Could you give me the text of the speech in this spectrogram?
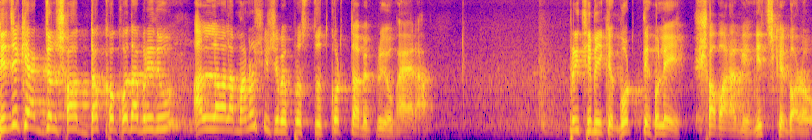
নিজেকে একজন সৎ, দক্ষ খোদাবৃদু আল্লাহওয়ালা মানুষ হিসেবে প্রস্তুত করতে হবে, প্রিয় ভাইয়েরা। পৃথিবীকে গড়তে হলে সবার আগে নিজকে গড়ো।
